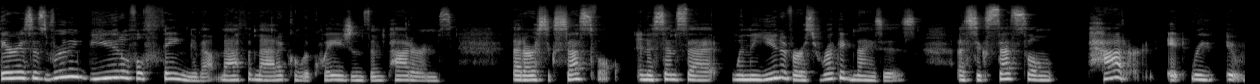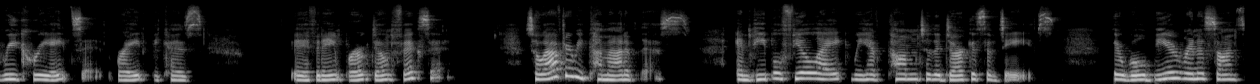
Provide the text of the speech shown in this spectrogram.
there is this really beautiful thing about mathematical equations and patterns that are successful in a sense that when the universe recognizes a successful pattern, it re- it recreates it, right? Because if it ain't broke, don't fix it. So after we come out of this and people feel like we have come to the darkest of days, there will be a renaissance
